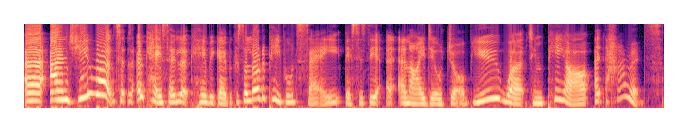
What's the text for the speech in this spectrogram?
Uh, and you worked at, okay, so look, here we go, because a lot of people would say this is the an ideal job. You worked in PR at Harrods.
